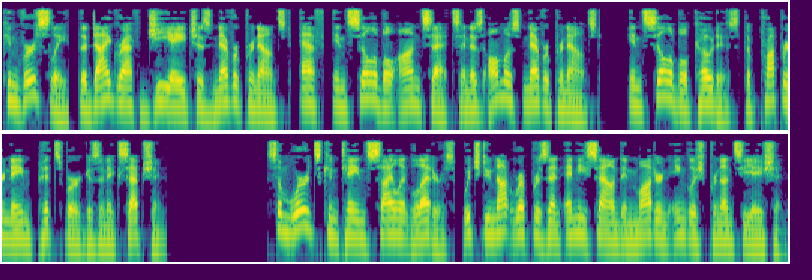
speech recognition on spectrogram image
Conversely, the digraph gh is never pronounced, f, in syllable onsets and is almost never pronounced, in syllable codas the proper name Pittsburgh is an exception. Some words contain silent letters, which do not represent any sound in modern English pronunciation.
